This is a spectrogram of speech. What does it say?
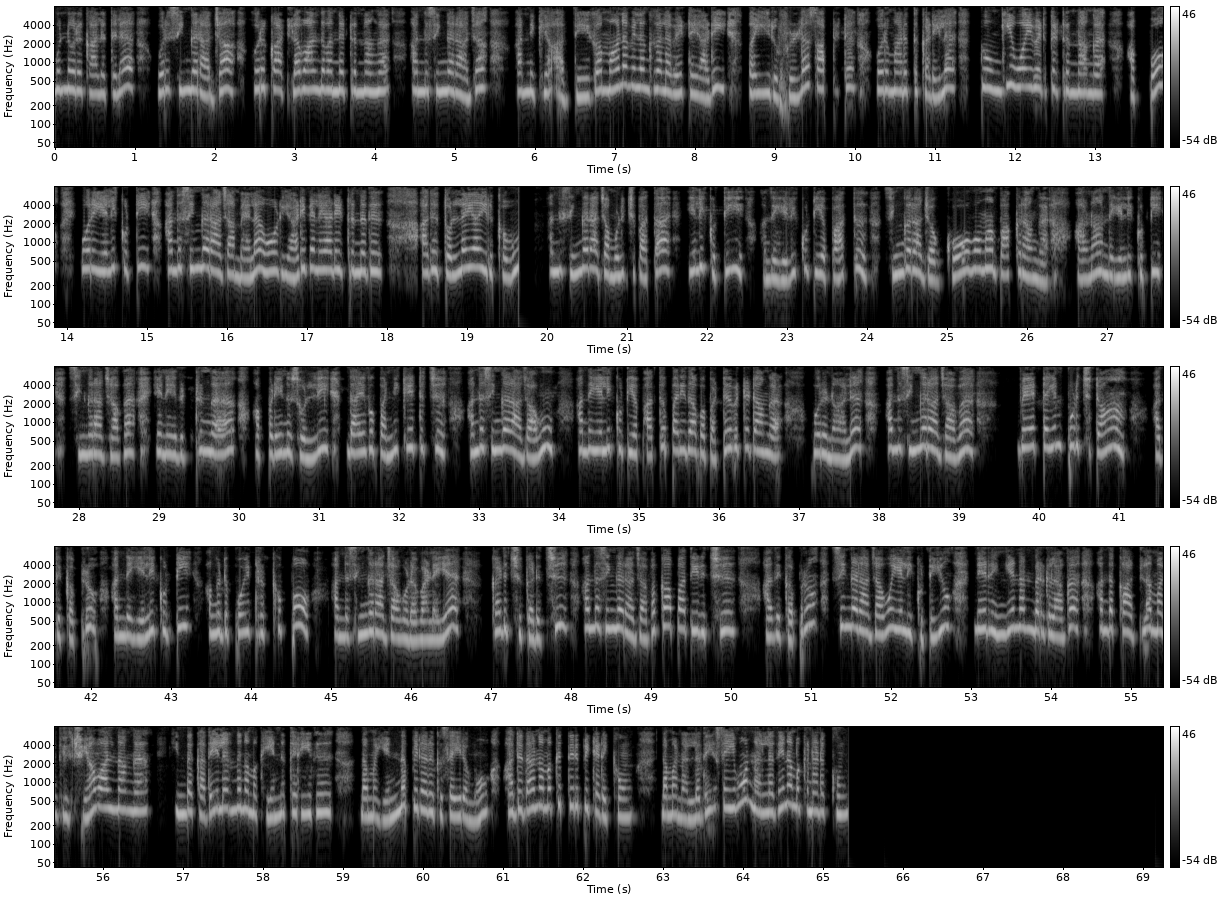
முன்னொரு காலத்துல ஒரு சிங்கராஜா ஒரு காட்டுல வாழ்ந்து வந்துட்டு இருந்தாங்க. அந்த சிங்கராஜா அன்னைக்கு அதிகமான விலங்குகளை வேட்டையாடி வயிறு ஃபுல்லா சாப்பிட்டுட்டு ஒரு மரத்துக்கடியில தூங்கி ஓய்வு எடுத்துட்டு இருந்தாங்க. அப்போ ஒரு எலிக்குட்டி அந்த சிங்கராஜா மேல ஓடி ஆடி விளையாடிட்டு இருந்தது. அது தொல்லையா இருக்கவும் அந்த சிங்கராஜா முழிச்சு பார்த்தா எலிக்குட்டி அந்த எலிக்குட்டிய பார்த்து சிங்கராஜா கோபமா பாக்குறாங்க. ஆனா அந்த எலிக்குட்டி சிங்கராஜாவை என்னைய விட்டுருங்க அப்படின்னு சொல்லி தயவு பண்ணி கேட்டுச்சு. அந்த சிங்கராஜாவும் அந்த எலிக்குட்டிய பார்த்து பரிதாபப்பட்டு விட்டுட்டாங்க. ஒரு நாள் அந்த சிங்கராஜாவை வேட்டையன் புடிச்சிட்டான். அதுக்கப்புறம் அந்த எலிக்குட்டி அங்கிட்டு போயிட்டு இருக்கப்போ அந்த சிங்கராஜாவோட வலைய கடிச்சு கடிச்சு அந்த சிங்கராஜாவை காப்பாத்திடுச்சு. அதுக்கப்புறம் சிங்கராஜாவும் எலிக்குட்டியும் நெருங்கிய நண்பர்களாக அந்த காட்டுல மகிழ்ச்சியா வாழ்ந்தாங்க. இந்த கதையில இருந்து நமக்கு என்ன தெரியுது? நம்ம என்ன பிறருக்கு செய்யறோமோ அதுதான் நமக்கு திருப்பி கிடைக்கும். நம்ம நல்லதே செய்வோம் நல்லதே நமக்கு நடக்கும்.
